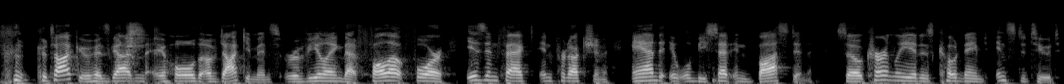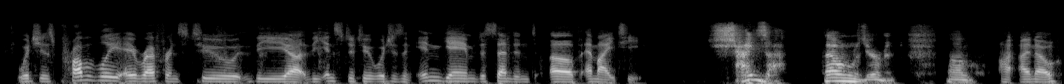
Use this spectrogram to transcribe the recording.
Kotaku has gotten a hold of documents revealing that Fallout 4 is in fact in production and it will be set in Boston. So currently it is codenamed Institute, which is probably a reference to the uh, the Institute, which is an in-game descendant of MIT. Scheiße. That one was German. Um, I, I know.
